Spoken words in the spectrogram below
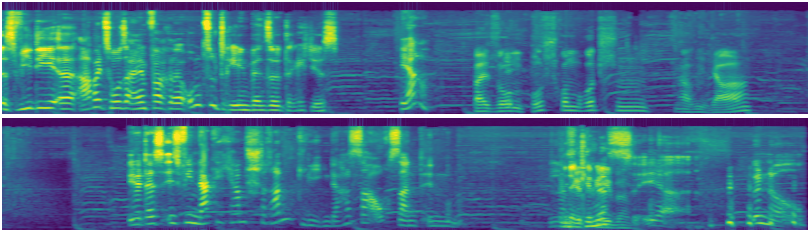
Das ist wie die äh, Arbeitshose einfach äh, umzudrehen, wenn sie dreckig ist. Ja. Bei so einem Busch rumrutschen, ähm, ja. Ja, das ist wie nackig am Strand liegen. Da hast du auch Sand in. In der Kimme? Ja, genau.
